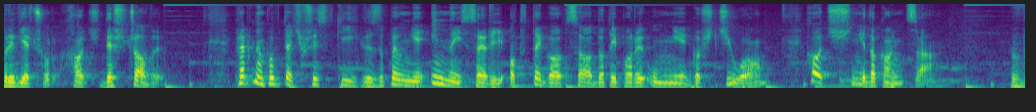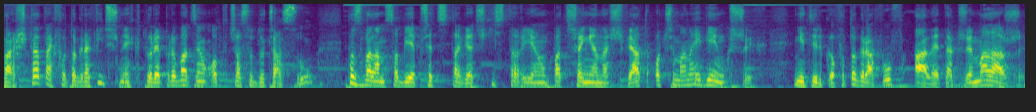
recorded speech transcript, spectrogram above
Dobry wieczór, choć deszczowy. Pragnę powitać wszystkich w zupełnie innej serii od tego, co do tej pory u mnie gościło, choć nie do końca. W warsztatach fotograficznych, które prowadzę od czasu do czasu, pozwalam sobie przedstawiać historię patrzenia na świat oczyma największych, nie tylko fotografów, ale także malarzy,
